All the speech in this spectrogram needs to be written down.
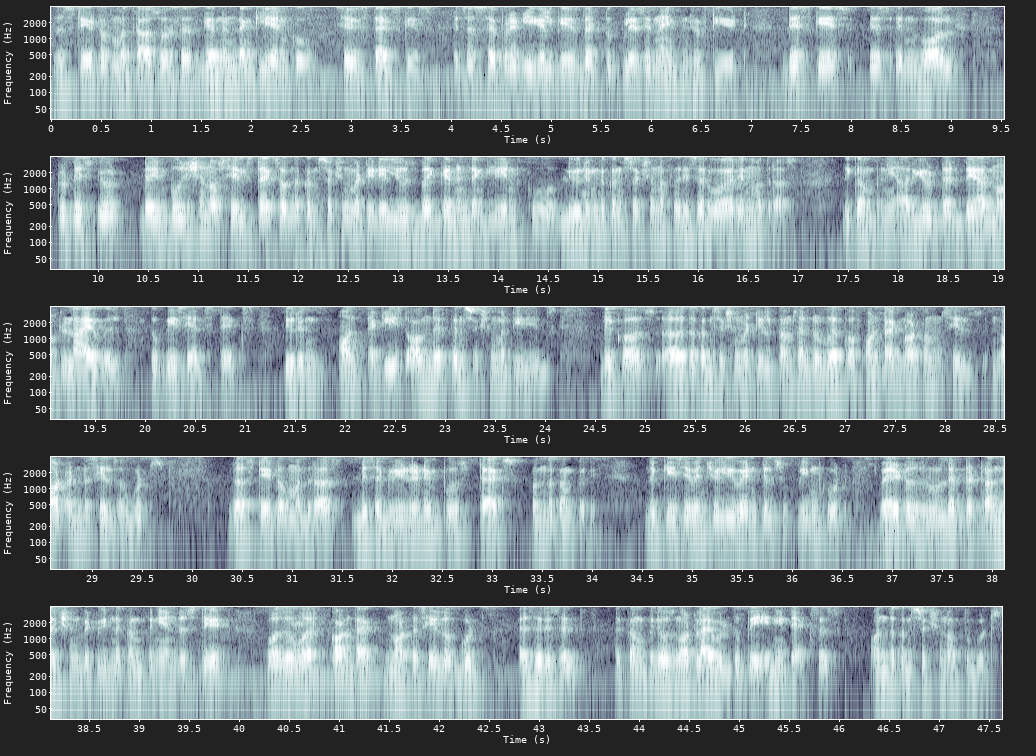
The State of Madras versus Gannon Dunkerley and Co. sales tax case. It's a separate legal case that took place in 1958. This case is involved to dispute the imposition of sales tax on the construction material used by Gannon Dunkerley and Co. during the construction of a reservoir in Madras. The company argued that they are not liable to pay sales tax during on at least on their construction materials because uh, the construction material comes under work of contract not on sales not under sales of goods the state of Madras disagreed and imposed tax on the company. The case eventually went till Supreme Court, where it was ruled that the transaction between the company and the state was a work contract, not a sale of good. As a result, the company was not liable to pay any taxes on the construction of the goods.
